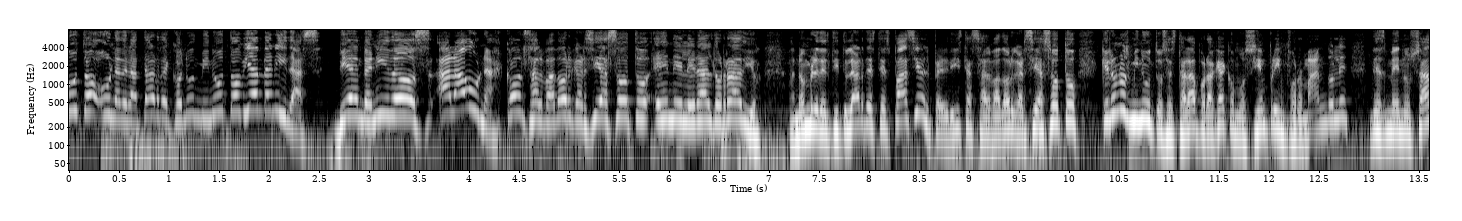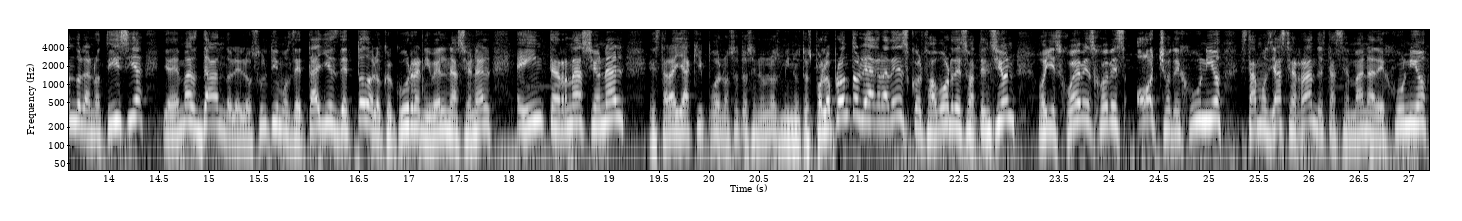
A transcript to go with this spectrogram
Minuto, una de la tarde con un minuto. Bienvenidas, bienvenidos a la una con Salvador García Soto en el Heraldo Radio. A nombre del titular de este espacio, el periodista Salvador García Soto, que en unos minutos estará por acá como siempre informándole, desmenuzando la noticia y además dándole los últimos detalles de todo lo que ocurre a nivel nacional e internacional. Estará ya aquí por nosotros en unos minutos. Por lo pronto le agradezco el favor de su atención. Hoy es jueves, jueves 8 de junio. Estamos ya cerrando esta semana de junio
